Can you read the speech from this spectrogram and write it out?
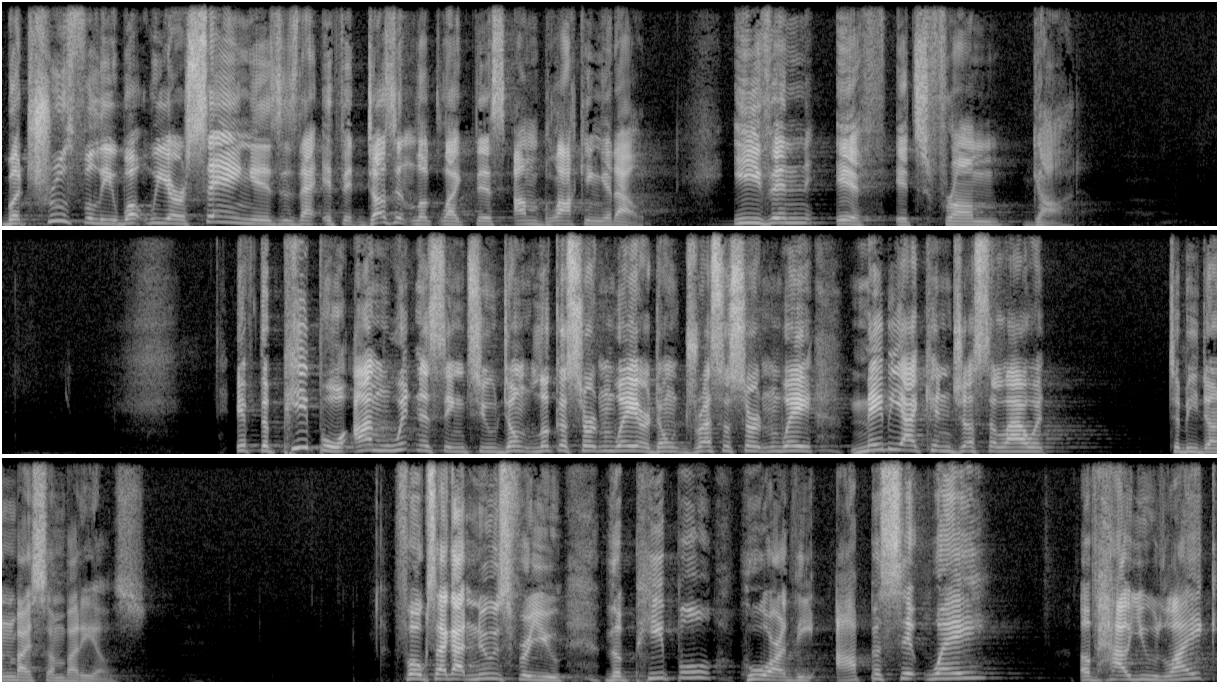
But truthfully, what we are saying is, is that if it doesn't look like this, I'm blocking it out. even if it's from God. If the people I'm witnessing to don't look a certain way or don't dress a certain way, maybe I can just allow it to be done by somebody else. Folks, I got news for you. The people who are the opposite way of how you like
